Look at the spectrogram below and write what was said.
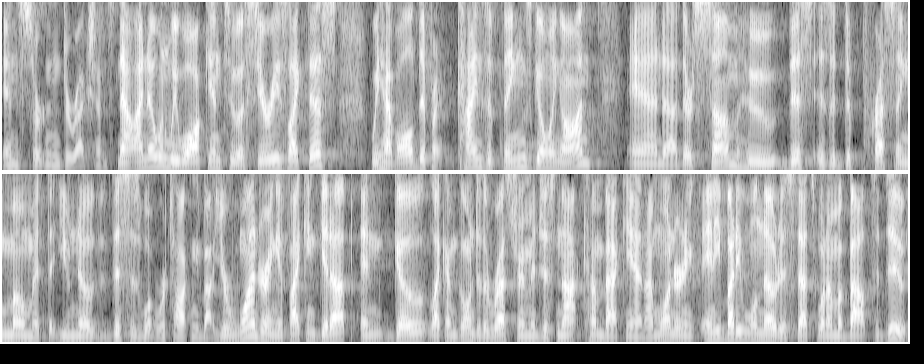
in certain directions? Now, I know when we walk into a series like this, we have all different kinds of things going on. And uh, there's some who this is a depressing moment that you know that this is what we're talking about. You're wondering if I can get up and go like I'm going to the restroom and just not come back in. I'm wondering if anybody will notice that's what I'm about to do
